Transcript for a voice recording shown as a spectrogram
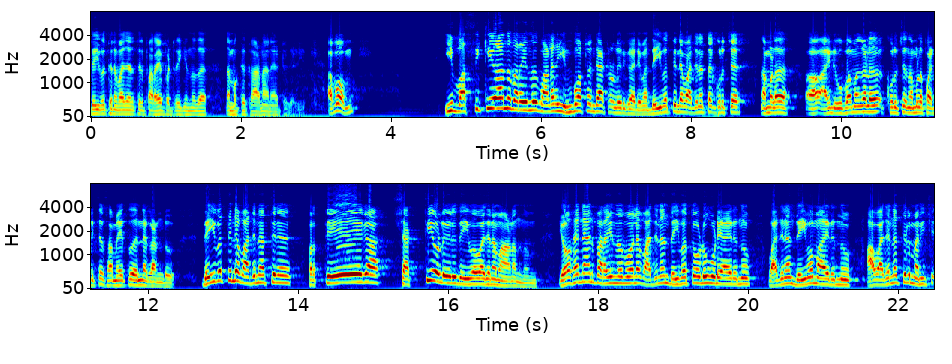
ദൈവത്തിന്റെ വചനത്തിൽ പറയപ്പെട്ടിരിക്കുന്നത് നമുക്ക് കാണാനായിട്ട് കഴിയും. അപ്പം ഈ വസിക്കുക എന്ന് പറയുന്നത് വളരെ ഇമ്പോർട്ടന്റ് ആയിട്ടുള്ളൊരു കാര്യമാണ് ദൈവത്തിന്റെ വചനത്തെക്കുറിച്ച് നമ്മൾ അതിന്റെ ഉപമകളെ കുറിച്ച് നമ്മൾ പഠിച്ച സമയത്ത് തന്നെ കണ്ടു. ദൈവത്തിന്റെ വചനത്തിന് പ്രത്യേക ശക്തിയുള്ള ഒരു ദൈവവചനമാണെന്നും യോഹന്നാൻ പറയുന്നത് പോലെ വചനം ദൈവത്തോടു കൂടിയായിരുന്നു വചനം ദൈവമായിരുന്നു. ആ വചനത്തിൽ മനുഷ്യ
